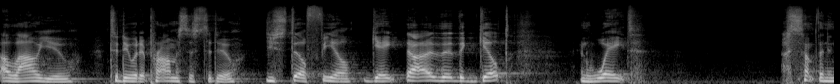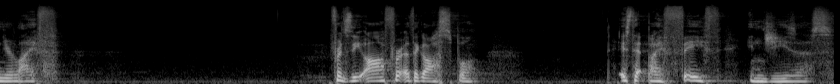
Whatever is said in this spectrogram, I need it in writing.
allow you to do what it promises to do. You still feel gate, uh, the, the guilt and weight of something in your life. Friends, the offer of the gospel is that by faith in Jesus.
